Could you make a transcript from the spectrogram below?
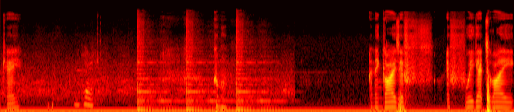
Okay? Okay. Come on. And then guys if if we get to like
